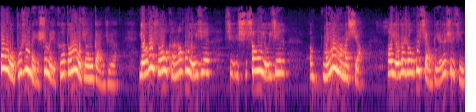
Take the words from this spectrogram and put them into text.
但我不是每时每刻都有这种感觉，有的时候可能会有一些是稍微有一些，呃，没有那么想，啊，有的时候会想别的事情。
